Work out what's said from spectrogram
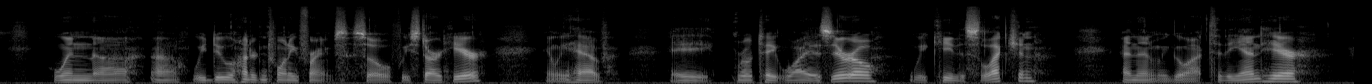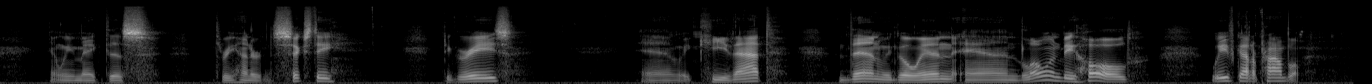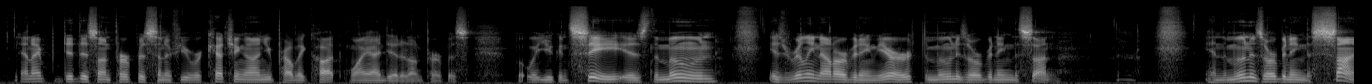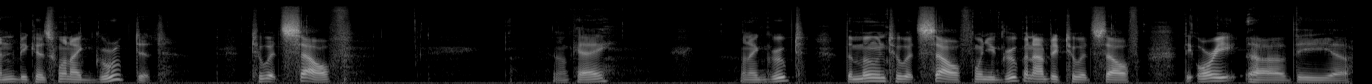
when uh, uh, we do 120 frames. So if we start here and we have a rotate y is 0, we key the selection and then we go out to the end here and we make this 360 degrees and we key that. Then we go in and lo and behold we've got a problem. And I did this on purpose and if you were catching on you probably caught why I did it on purpose. But what you can see is the moon is really not orbiting the earth. The moon is orbiting the sun. And the moon is orbiting the sun because when I grouped it to itself okay when I grouped the moon to itself, when you group an object to itself, the ori uh, the uh,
